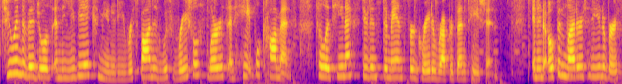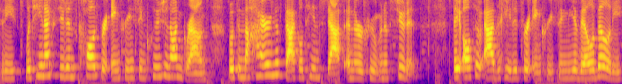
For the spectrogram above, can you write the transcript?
Two individuals in the UVA community responded with racial slurs and hateful comments to Latinx students' demands for greater representation. In an open letter to the university, Latinx students called for increased inclusion on grounds both in the hiring of faculty and staff and the recruitment of students. They also advocated for increasing the availability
